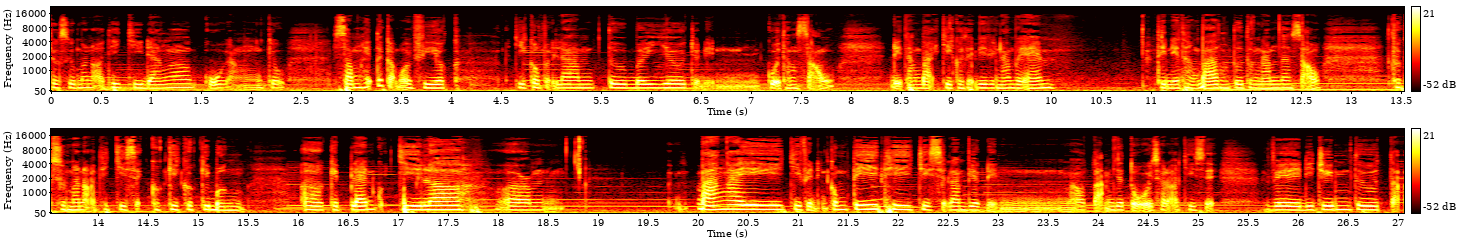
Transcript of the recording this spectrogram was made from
Thực sự mà nói thì chị đang cố gắng kiểu xong hết tất cả mọi việc chị còn phải làm từ bây giờ cho đến cuối tháng 6 để tháng 7 chị có thể về Việt Nam với em. Thì đến tháng 3, tháng 4, tháng 5, tháng 6 thực sự mà nói thì chị sẽ cực kỳ cực kỳ bận. Uh, cái plan của chị là uh, ba ngày chị phải đến công ty thì chị sẽ làm việc đến vào 8 giờ tối sau đó chị sẽ về đi gym từ 8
